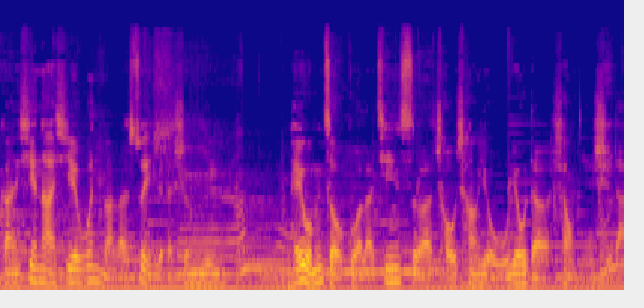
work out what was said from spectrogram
感谢那些温暖了岁月的声音，陪我们走过了金色、惆怅又无忧的少年时代。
